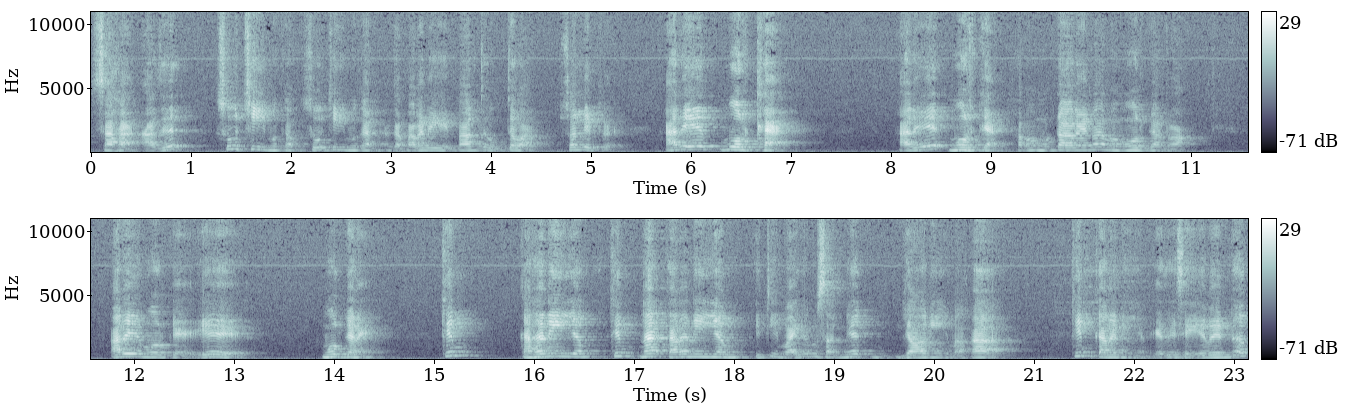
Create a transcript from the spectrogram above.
சக அது சூச்சிமுகம் சூச்சிமுகன் அந்த பறவையை பார்த்து உக்தவான். சொல்லிட்டு அதே மூர்க்க. அதே மூர்க்க. அவன் முட்டாளேன்னா அவன் மூர்க்கன்றான். அதே மூர்க்கே. ஏ மூர்க்கனே. கிம் கரணீயம் கிம் ந கரணீயம் இது வயம் சமயக் ஜானீமக. கிம் கரணீயம் எதை செய்ய வேண்டும்?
